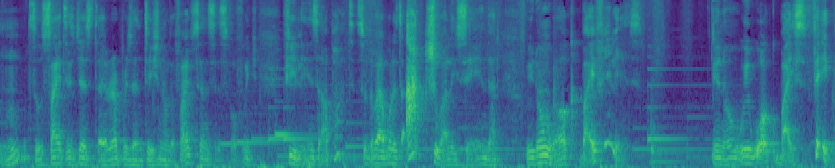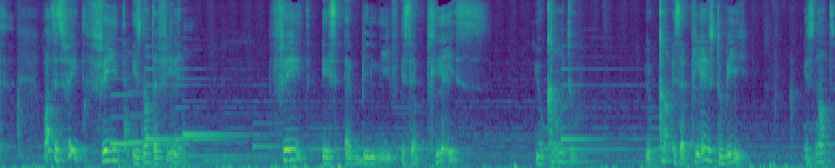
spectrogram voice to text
Mhm. So, sight is just a representation of the five senses of which feelings are part. So, the Bible is actually saying that we don't walk by feelings. You know, we walk by faith. What is faith? Faith is not a feeling. Faith is a belief, it's a place you come to. You come, it's a place to be. It's not,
